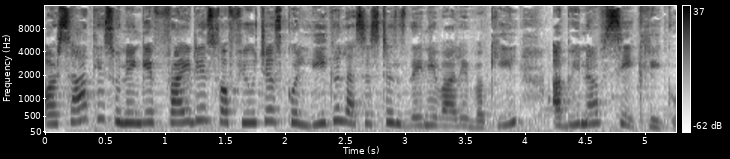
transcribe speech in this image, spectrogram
और साथ ही सुनेंगे फ्राइडेज फॉर फ्यूचर्स को लीगल असिस्टेंस देने वाले वकील अभिनव सेखरी को।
